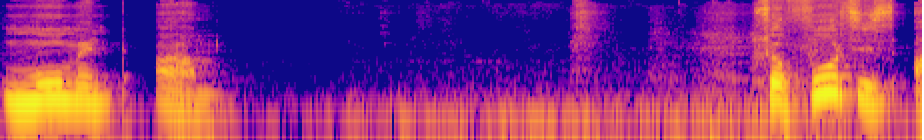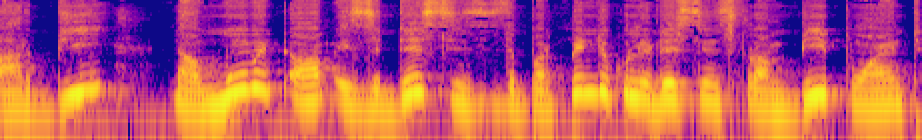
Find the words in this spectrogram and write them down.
moment arm. So force is RB. Now moment arm is the distance, the perpendicular distance from B point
